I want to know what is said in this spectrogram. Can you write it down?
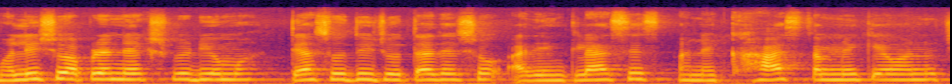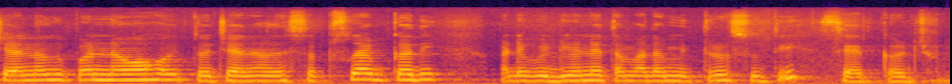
મળીશું આપણે નેક્સ્ટ વિડીયોમાં ત્યાં સુધી જોતા રહેશો. આર્યન ક્લાસીસ અને ખાસ તમને કહેવાનું ચેનલ ઉપર નવા હોય તો ચેનલને સબસ્ક્રાઈબ કરી અને વિડીયોને તમારા મિત્રો સુધી શેર કરજો.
